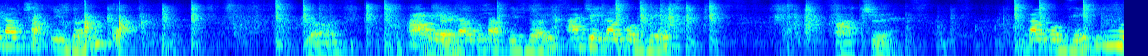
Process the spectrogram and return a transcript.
egal cu 72. Da. AB AB, egal cu 72. AC egal cu 80. AC. Egal cu 80. Nu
